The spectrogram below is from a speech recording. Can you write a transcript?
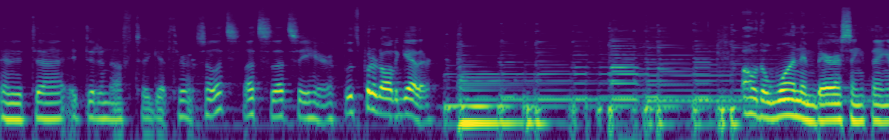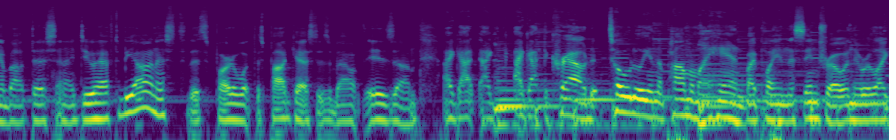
and it uh, it did enough to get through it. So let's let's let's see here. Let's put it all together. Oh, the one embarrassing thing about this, and I do have to be honest, this part of what this podcast is about is um, I got I, I got the crowd totally in the palm of my hand by playing this intro, and they were like,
